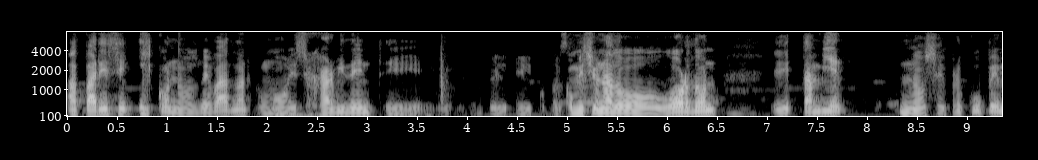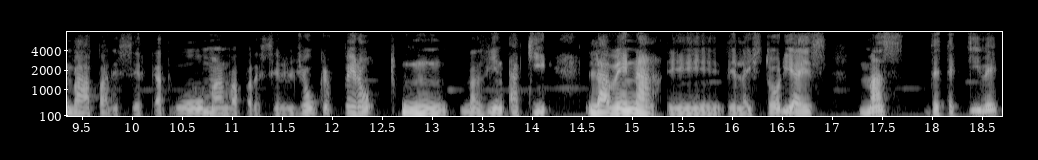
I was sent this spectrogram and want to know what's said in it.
aparecen íconos de Batman, como es Harvey Dent, eh, el, el- el comisionado Gordon. eh, también no se preocupen, va a aparecer Catwoman, va a aparecer el Joker, pero mm, más bien aquí la vena eh, de la historia es más detective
